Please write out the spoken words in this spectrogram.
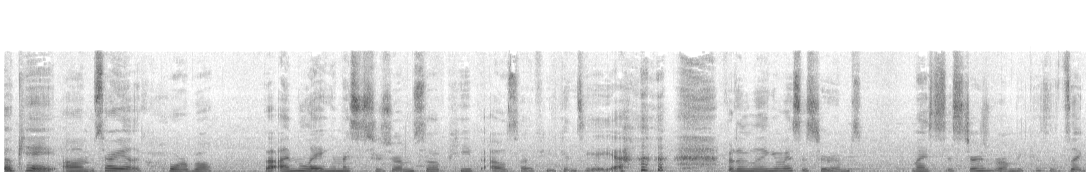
Okay, um, sorry I look horrible, but I'm laying in my sister's room, so peep Elsa if you can see it, yeah. but I'm laying in my sister's room, my sister's room because it's like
